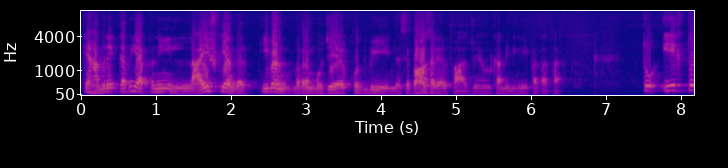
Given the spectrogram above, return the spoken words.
کہ ہم نے کبھی اپنی لائف کے اندر ایون مطلب مجھے خود بھی ان میں سے بہت سارے الفاظ جو ہیں ان کا میننگ نہیں پتا تھا۔ تو ایک تو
